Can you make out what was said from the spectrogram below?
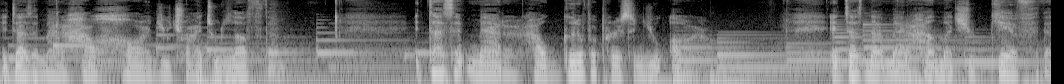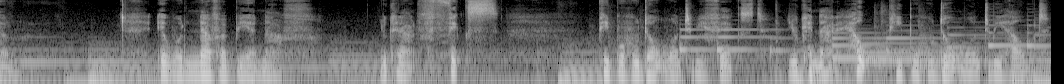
it doesn't matter how hard you try to love them. It doesn't matter how good of a person you are. It does not matter how much you give them. It will never be enough. You cannot fix people who don't want to be fixed. You cannot help people who don't want to be helped.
